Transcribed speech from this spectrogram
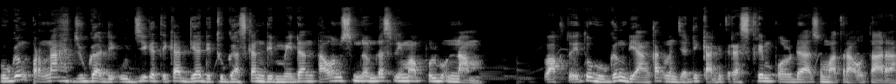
Hugeng pernah juga diuji ketika dia ditugaskan di Medan tahun 1956 Waktu itu Hugeng diangkat menjadi Kadit Reskrim Polda Sumatera Utara.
